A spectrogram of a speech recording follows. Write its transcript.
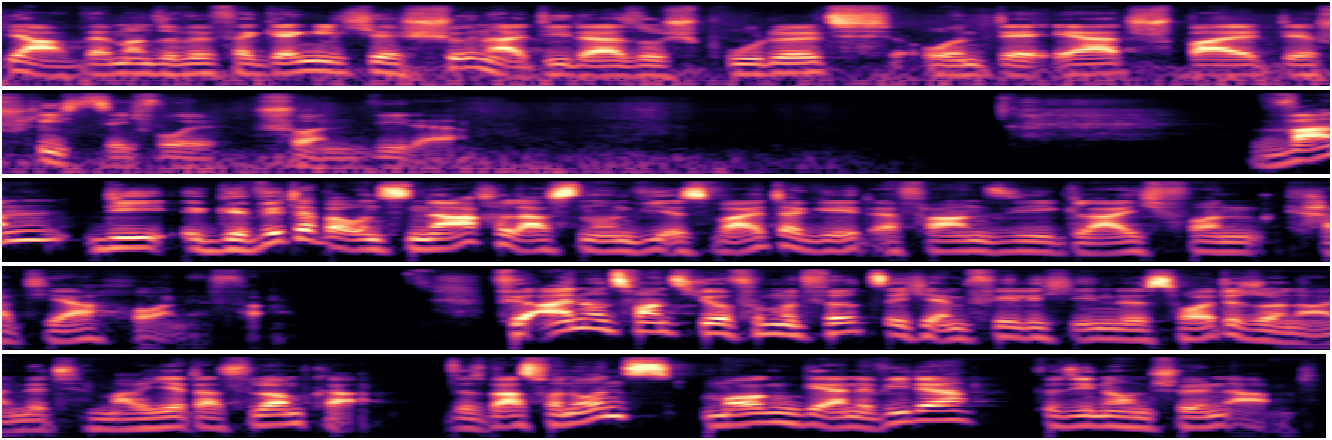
ja, wenn man so will, vergängliche Schönheit, die da so sprudelt. Und der Erdspalt, der schließt sich wohl schon wieder. Wann die Gewitter bei uns nachlassen und wie es weitergeht, erfahren Sie gleich von Katja Hornefer. Für 21.45 Uhr empfehle ich Ihnen das Heute-Journal mit Marietta Slomka. Das war's von uns. Morgen gerne wieder. Für Sie noch einen schönen Abend.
